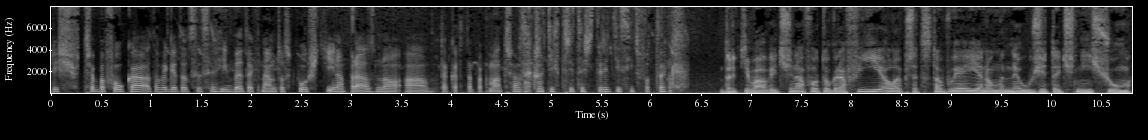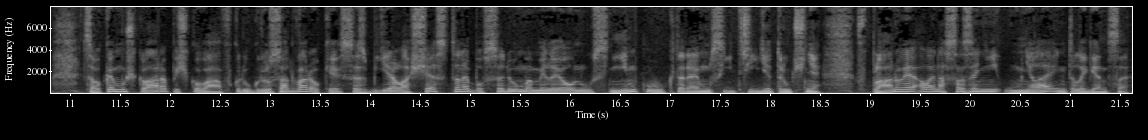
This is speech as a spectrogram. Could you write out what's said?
když třeba fouká a ta vegetace se hýbe, tak nám to spouští na prázdno a ta karta pak má třeba takhle těch 34 tisíc fotek. Drtivá většina fotografií ale představuje jenom neužitečný šum. Celkem už Klára Pišková v Krugru za dva roky se sbírala 6 nebo 7 milionů snímků, které musí třídit ručně. V plánu je ale nasazení umělé inteligence.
